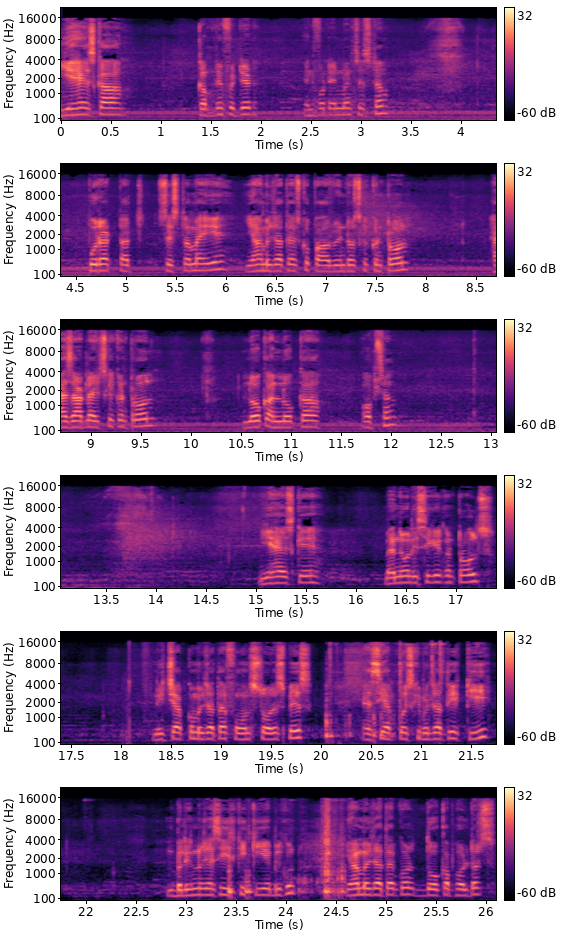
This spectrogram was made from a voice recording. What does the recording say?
ये है इसका कंपनी फिटेड इंफोटेनमेंट सिस्टम पूरा टच सिस्टम है ये। यहाँ मिल जाता है इसको पावर विंडोज़ का कंट्रोल हैजार्ड लाइट्स के कंट्रोल लॉक अनलॉक का ऑप्शन ये है इसके मैनुअल इसी के कंट्रोल्स नीचे आपको मिल जाता है फ़ोन स्टोरेज स्पेस ऐसी आपको इसकी मिल जाती है की बलिनो जैसी इसकी की है बिल्कुल. यहाँ मिल जाता है आपको दो cup holders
